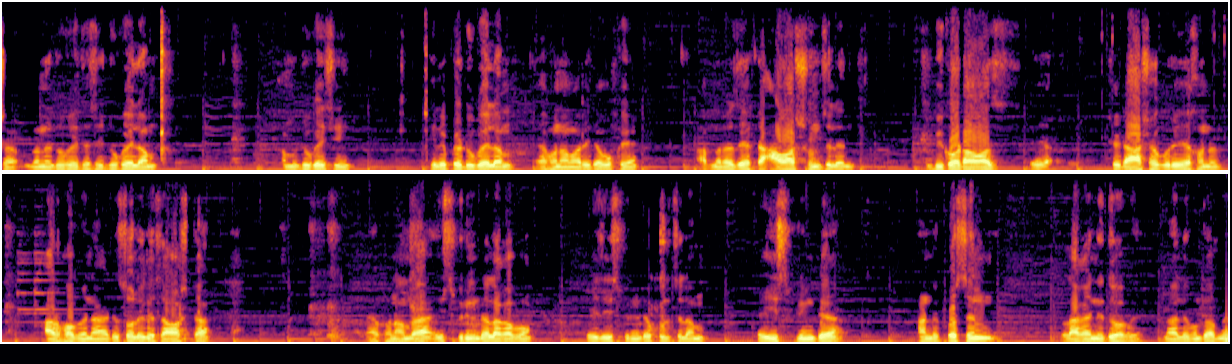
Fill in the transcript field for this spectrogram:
সাবধানে ঢুকাইতেছি, ঢুকাইলাম। আমি ঢুকাইছি ক্লিপটা ঢুকাইলাম। এখন আমার এটা ওকে আপনারা যে একটা আওয়াজ শুনছিলেন, বিকট আওয়াজ সেটা আশা করি এখন আর হবে না, এটা চলে গেছে আওয়াজটা। এখন আমরা স্প্রিংটা লাগাবো। এই যে স্প্রিংটা খুলছিলাম, এই স্প্রিংটা হান্ড্রেড পার্সেন্ট লাগাই নিতে হবে। নাহলে কিন্তু আপনি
